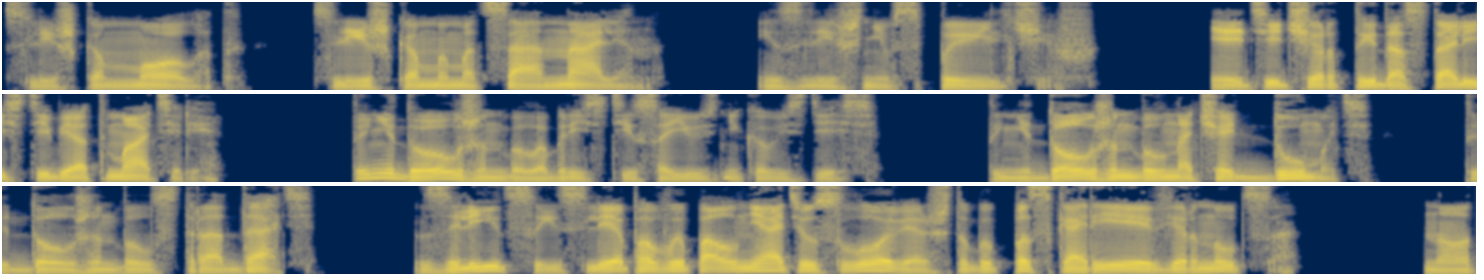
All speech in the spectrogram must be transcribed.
Слишком молод, слишком эмоционален, излишне вспыльчив. Эти черты достались тебе от матери. Ты не должен был обрести союзников здесь. Ты не должен был начать думать. Ты должен был страдать, злиться и слепо выполнять условия, чтобы поскорее вернуться. Но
